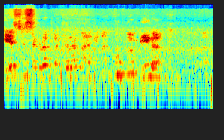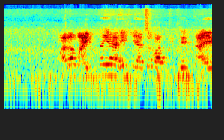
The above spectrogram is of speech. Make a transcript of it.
हे जे सगळं प्रकरण आहे ना खूप गंभीर आहे. मला माहीत नाही आहे की याच्या बाबतीत हे काय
